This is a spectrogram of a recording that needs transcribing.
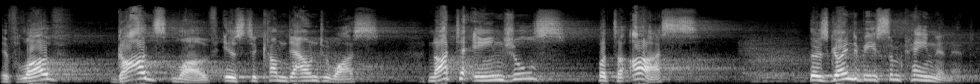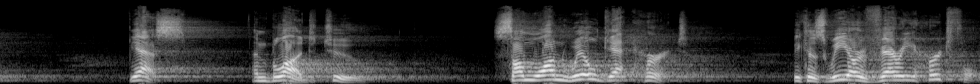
If love, God's love, is to come down to us, not to angels, but to us, there's going to be some pain in it. Yes, and blood too. Someone will get hurt because we are very hurtful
